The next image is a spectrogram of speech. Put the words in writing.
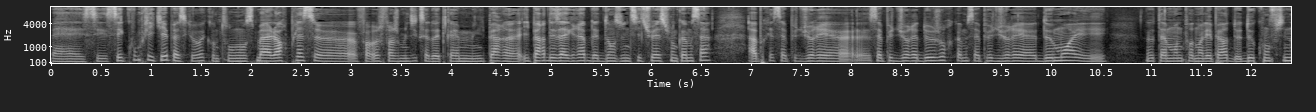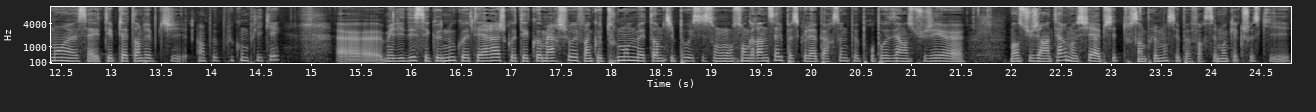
Ben, c'est compliqué parce que ouais, quand on se met à leur place, euh, enfin, je me dis que ça doit être quand même hyper, hyper désagréable d'être dans une situation comme ça. Après, ça peut durer, ça peut durer deux jours, comme ça peut durer deux mois, et notamment pendant les périodes de, confinement, euh, ça a été peut-être un peu, plus compliqué. Euh, mais l'idée, c'est que nous, côté RH, côté commerciaux, enfin que tout le monde mette un petit peu aussi son, grain de sel, parce que la personne peut proposer un sujet, euh, un sujet interne aussi à Apsit, tout simplement. C'est pas forcément quelque chose qui,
